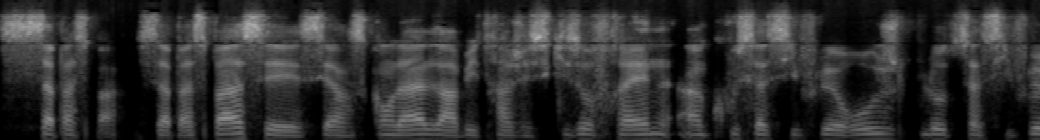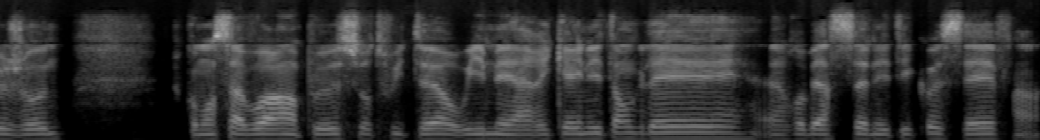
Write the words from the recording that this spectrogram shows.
Ça passe pas, ça passe pas, c'est c'est un scandale. L'arbitrage est schizophrène. Un coup, ça siffle rouge, l'autre, ça siffle jaune. Je commence à voir un peu sur Twitter, oui, mais Harry Kane est anglais, Robertson est écossais. Enfin,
